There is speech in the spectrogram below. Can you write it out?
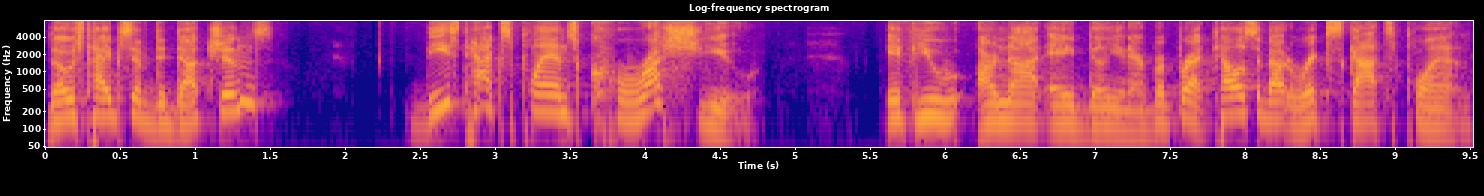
those types of deductions, these tax plans crush you if you are not a billionaire. But Brett, tell us about Rick Scott's plan.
